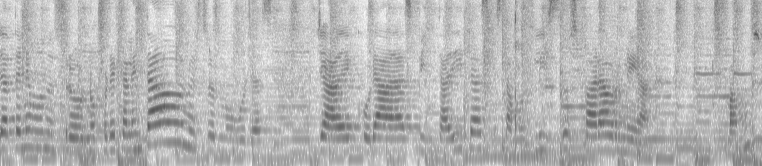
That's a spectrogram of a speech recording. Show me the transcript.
Ya tenemos nuestro horno precalentado, nuestras mogollas ya decoradas, pintaditas, estamos listos para hornear. ¿Vamos?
